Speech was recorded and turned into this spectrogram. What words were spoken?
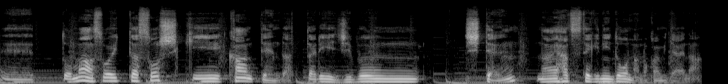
え、っと、まあそういった組織観点だったり、自分視点、内発的にどうなのかみたいな、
